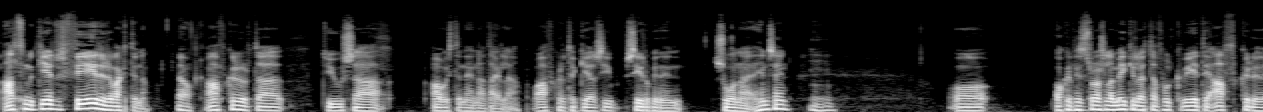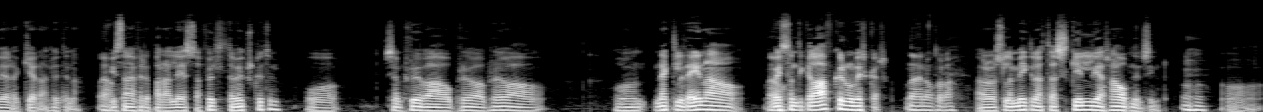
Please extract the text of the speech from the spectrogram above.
allt sem þú gerir fyrir vaktina. Já, af hverju þú ert að djúsa ávistin eina daglega og af hverju að gera sí, sírupinnin svona hins einn Mhm. og okkur finnst rosalega mikilvægt að fólk viti af hverju þeir að gera hlutina Já. í staðin fyrir bara að lesa fullt af uppskritum og sem pröfa og pröfa og pröfa og, og neglir eina og Já. veist hann ekki alveg af hverju hún virkar nei, það er rosalega mikilvægt að skilja hráfnin sín mm og,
